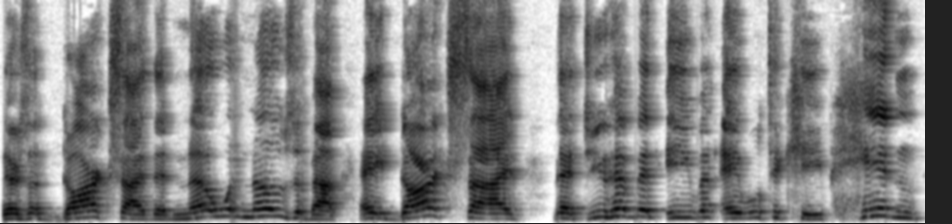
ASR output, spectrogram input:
There's a dark side that no one knows about, a dark side that you have been even able to keep hidden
